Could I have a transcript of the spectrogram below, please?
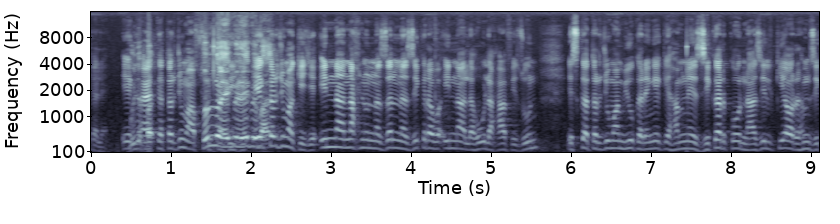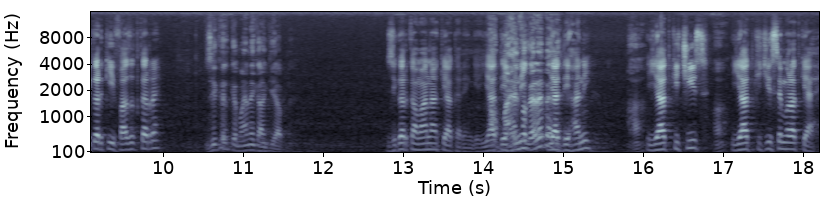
چلیں۔ ایک آیت کا ترجمہ آپ سن لو، ایک ترجمہ کیجیے۔ انا نحن نزلنا ذکر و انا لہو لحافظون۔ اس کا ترجمہ ہم یوں کریں گے کہ ہم نے ذکر کو نازل کیا اور ہم ذکر کی حفاظت کر رہے ہیں۔ ذکر کے معنی کہاں کیا آپ نے؟ ذکر کا معنی کیا کریں گے؟ یا دہانی۔ یا دہانی؟ ہاں۔ یاد کی چیز؟ ہاں۔ یاد کی چیز سے مراد کیا ہے؟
